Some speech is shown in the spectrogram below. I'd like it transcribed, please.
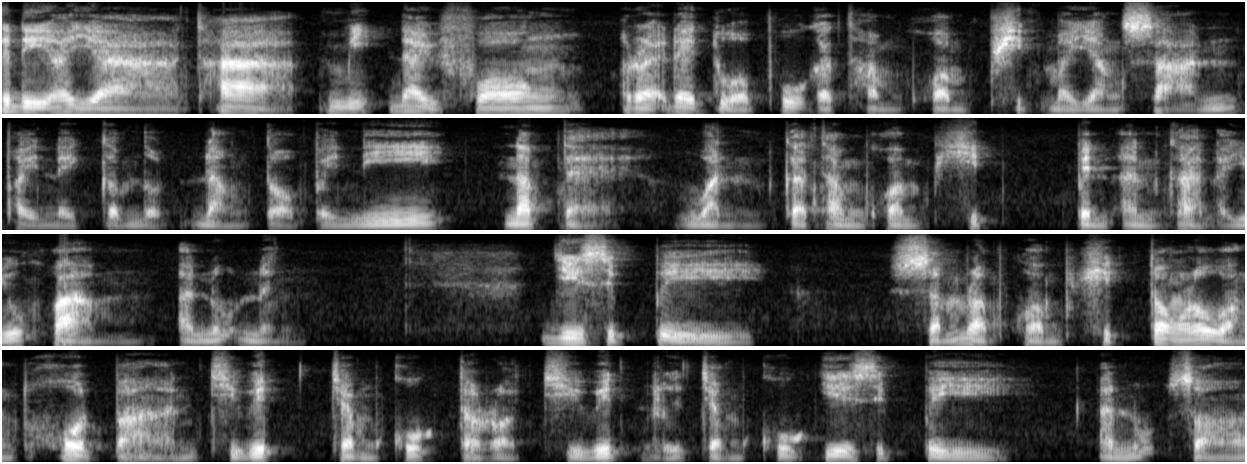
คดีอาญาถ้ามิได้ฟ้อง และได้ตัวผู้กระทำความผิดมายังศาลภายในกำหนดดังต่อไปนี้ นับแต่วันกระทำความผิดเป็นอันขาดอายุความอนุหนึ่ง20 ปีสำหรับความผิดต้องระวังโทษประหารชีวิตจำคุกตลอดชีวิตหรือจำคุก 20 ปี อนุสอง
